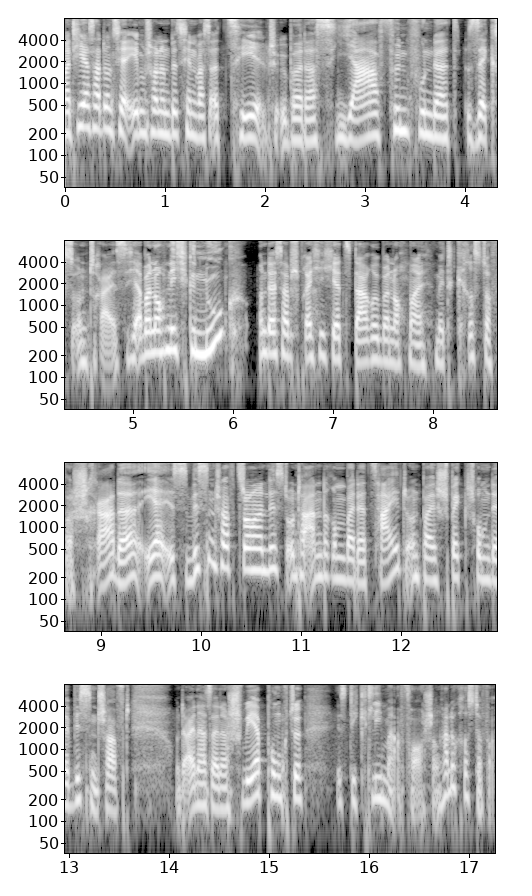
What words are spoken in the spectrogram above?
Matthias hat uns ja eben schon ein bisschen was erzählt über das Jahr 536, aber noch nicht genug und deshalb spreche ich jetzt darüber nochmal mit Christopher Schrader. Er ist Wissenschaftsjournalist unter anderem bei der Zeit und bei Spektrum der Wissenschaft und einer seiner Schwerpunkte ist die Klimaforschung. Hallo Christopher.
